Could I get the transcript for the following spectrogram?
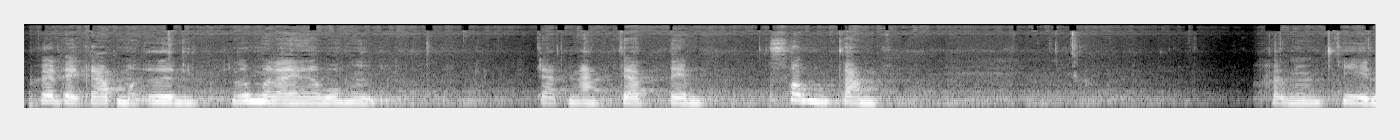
เพื่อได้กลับมืออื่นหรือมืออะไรกับหัวจัดหนักจัดเต็ม ส้มตำขนมจีน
